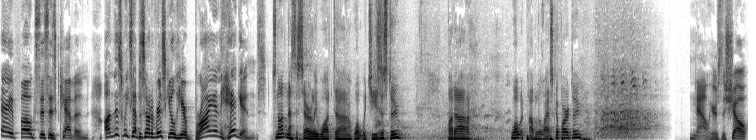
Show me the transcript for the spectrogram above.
Hey, folks, this is Kevin. On this week's episode of Risk, you'll hear Brian Higgins. It's not necessarily what uh, what would Jesus do, but uh, what would Pablo Escobar do? Now, here's the show.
